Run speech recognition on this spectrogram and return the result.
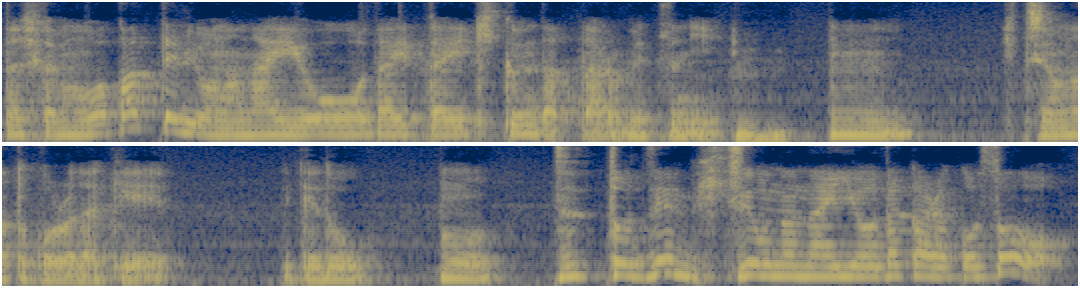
確かにもう分かってるような内容を大体聞くんだったら別にうん。うん。必要なところだけだけどもうずっと全部必要な内容だからこそ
